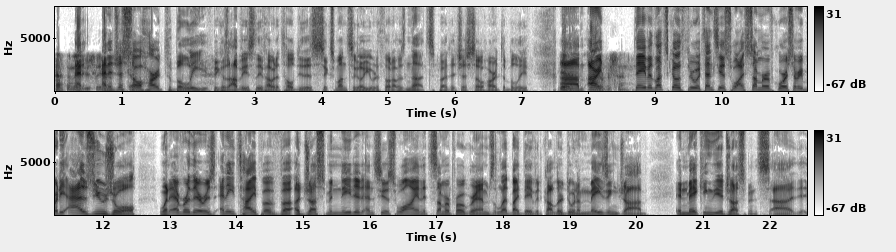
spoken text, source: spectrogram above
than they And, usually. and are. it's just so hard to believe because obviously, if I would have told you this six months ago, you would have thought I was nuts. But it's just so hard to believe. Yeah, um, all right, 100%. David, let's go through. It's NCSY summer, of course. Everybody, as usual, whenever there is any type of uh, adjustment needed, NCSY and its summer programs, led by David Cutler, do an amazing job in making the adjustments. Uh, you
